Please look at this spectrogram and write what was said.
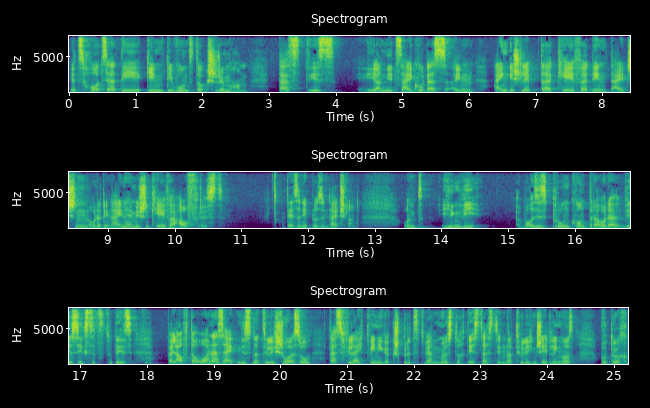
jetzt hat es ja die gegeben, die wo uns da geschrieben haben, dass das ja nicht sein kann, dass ein eingeschleppter Käfer den deutschen oder den einheimischen Käfer auffrisst. Der ist ja nicht bloß in Deutschland. Und irgendwie, was ist Pro und Contra oder wie siehst jetzt du das? Weil auf der einen Seite ist es natürlich schon so, dass vielleicht weniger gespritzt werden muss durch das, dass du den natürlichen Schädling hast, wodurch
